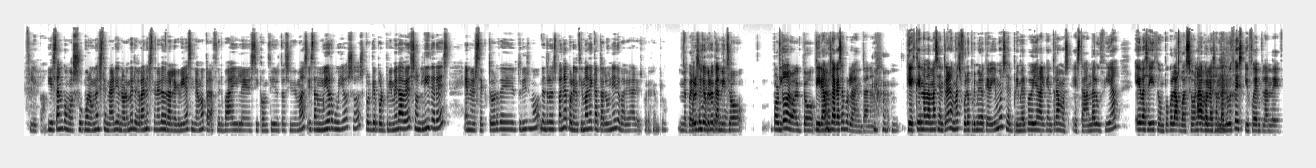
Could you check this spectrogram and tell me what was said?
Flipa. y están como, su bueno, un escenario enorme, el Gran Escenario de la Alegría se llama, para hacer bailes y conciertos y demás. Y están muy orgullosos porque por primera vez son líderes en el sector del turismo dentro de España por encima de Cataluña y de Baleares, por ejemplo. Me Por eso yo creo que han dicho, por todo lo alto. Tiramos la casa por la ventana. que es que nada más entrar, además fue lo primero que vimos, el primer pabellón al que entramos estaba Andalucía, Eva se hizo un poco la guasona A con ver. las andaluces y fue en plan de,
